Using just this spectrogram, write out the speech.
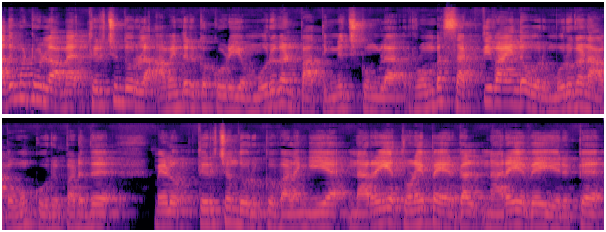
அது மட்டும் இல்லாமல் திருச்செந்தூரில் அமைந்திருக்கக்கூடிய முருகன் பார்த்திங்கன்னு வச்சுக்கோங்களேன் ரொம்ப சக்தி வாய்ந்த ஒரு முருகனாகவும் கூறப்படுது. மேலும் திருச்செந்தூருக்கு வழங்கிய நிறைய துணைப்பெயர்கள் நிறையவே இருக்குது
